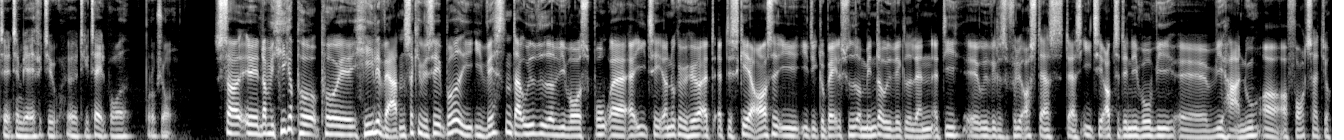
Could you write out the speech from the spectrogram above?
til, til mere effektiv øh, digital produktion. Så øh, når vi kigger på, på øh, hele verden, så kan vi se, både i, i Vesten, der udvider vi vores brug af, af IT, og nu kan vi høre, at, at det sker også i, i de globale syd- og mindre udviklede lande, at de øh, udvikler selvfølgelig også deres, deres IT op til det niveau, vi, øh, vi har nu, og, og fortsat jo.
